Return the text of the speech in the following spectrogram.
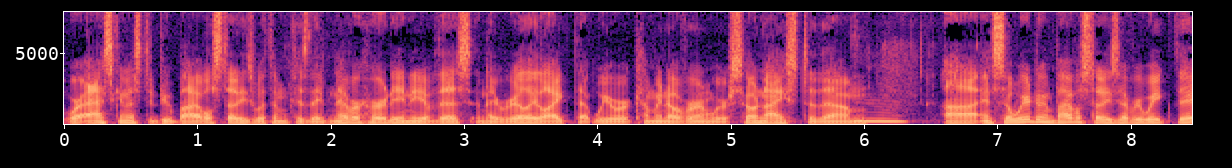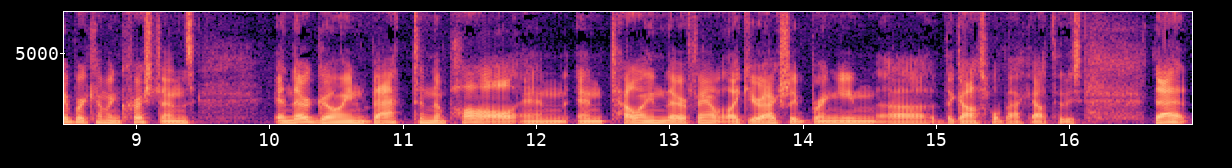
were asking us to do Bible studies with them because they'd never heard any of this, and they really liked that we were coming over and we were so nice to them. Mm. Uh, and so we were doing Bible studies every week. They were becoming Christians, and they're going back to Nepal and and telling their family like you're actually bringing uh, the gospel back out to these. That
